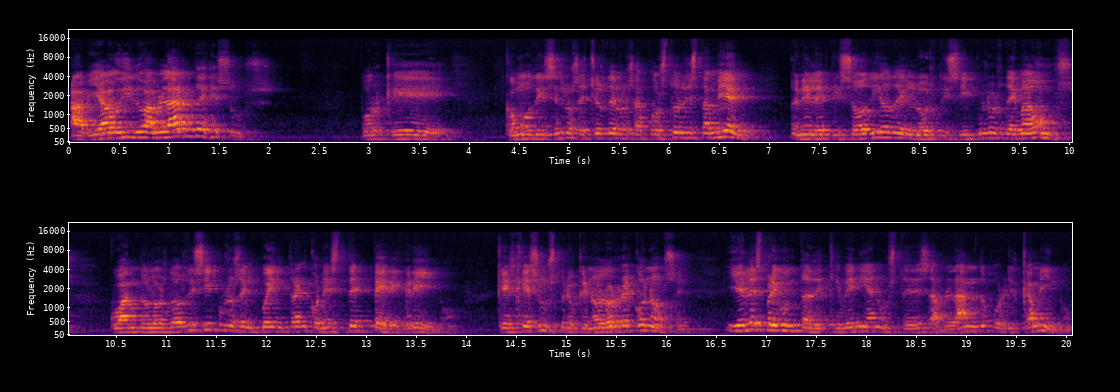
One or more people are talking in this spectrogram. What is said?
había oído hablar de Jesús, porque como dicen los hechos de los apóstoles también, en el episodio de los discípulos de Maús, cuando los dos discípulos se encuentran con este peregrino, que es Jesús, pero que no lo reconocen, y él les pregunta de qué venían ustedes hablando por el camino.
